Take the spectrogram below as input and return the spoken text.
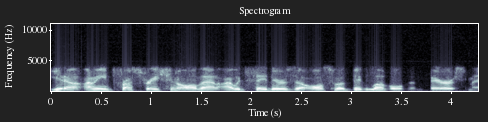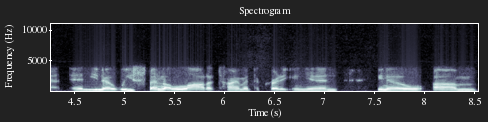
You know, I mean, frustration, all that. I would say there's a, also a big level of embarrassment, and you know, we spend a lot of time at the credit union, you know, um,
